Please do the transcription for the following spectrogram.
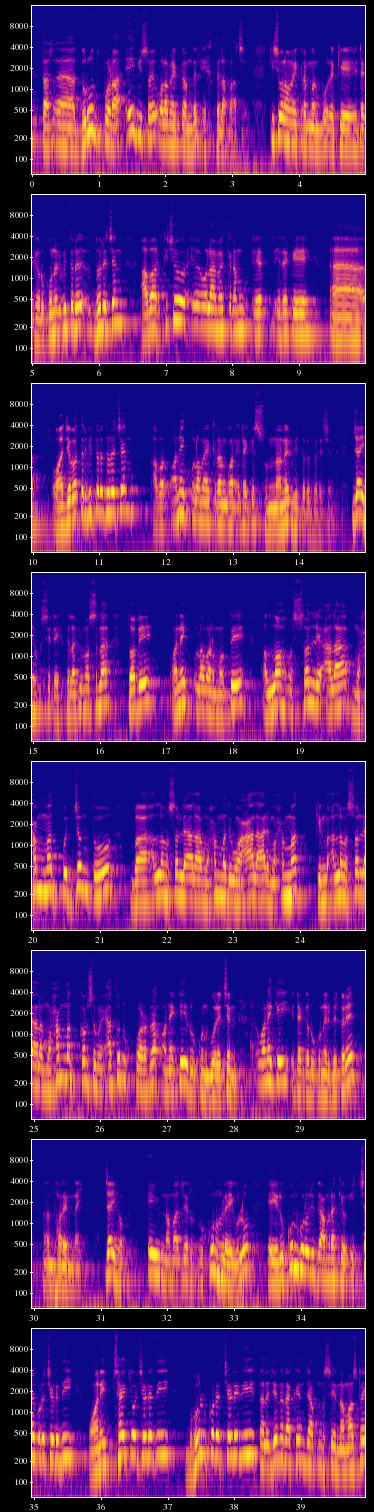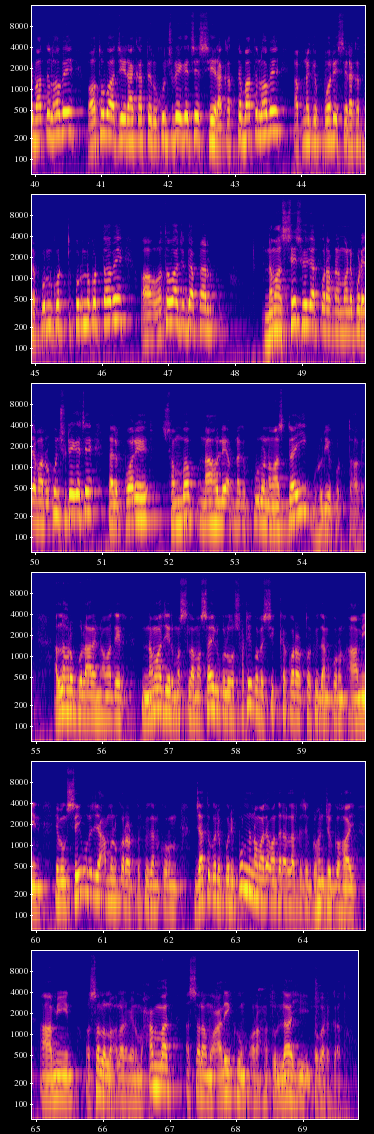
দুরুদ পড়া, এই বিষয়ে ওলামা ইকরামদের ইখতলাফ আছে। কিছু ওলামা ইকরামগণ বলে- কে এটাকে রুকুনের ভিতরে ধরেছেন, আবার কিছু ওলামা ইকরাম এটাকে ওয়াজেবাতের ভিতরে ধরেছেন, আবার অনেক ওলামা ইকরামগণ এটাকে সুন্নানের ভিতরে ধরেছেন। যাই হোক, সেটা ইখতলাফি মশলা তবে অনেক ওলামার মতে আল্লাহ সাল্লি আলা মুহাম্মদ পর্যন্ত বা আল্লাহ সাল্লি আলা মোহাম্মদ ও আলা আল মুহাম্মদ কিংবা আল্লাহ সাল্লি আলা মোহাম্মদ কমসে কম এতটুকু পড়াটা অনেকেই রুকুন বলেছেন। আর অনেকেই এটাকে রুকুনের ভিতরে ধরেন নাই। যাই হোক, এই নামাজের রুকুন হলো এইগুলো এই রুকুনগুলো যদি আমরা কেউ ইচ্ছা করে ছেড়ে দিই, অনিচ্ছায় কেউ ছেড়ে দিই, ভুল করে ছেড়ে দিই, তাহলে জেনে রাখেন যে আপনার সেই নামাজটাই বাতিল হবে, অথবা যে রাকাতে রুকুন ছুটে গেছে, সে রাকাতটা বাতিল হবে। আপনাকে পরে সে রাকাতটা পূর্ণ করতে পূর্ণ করতে হবে অথবা যদি আপনার নামাজ শেষ হয়ে যাওয়ার পর আপনার মনে পড়ে যে আমার রুকুন ছুটে গেছে, তাহলে পরে সম্ভব না হলে আপনাকে পুরো নামাজটাই ঘুরিয়ে পড়তে হবে। আল্লাহ রব্বুল আলম আমাদের নামাজের মশলা মাসাইলগুলো সঠিকভাবে শিক্ষা করার তফিদান করুন, আমিন। এবং সেই অনুযায়ী আমল করার তফিদান করুন, যাতে করে পরিপূর্ণ নামাজ আমাদের আল্লাহর কাছে গ্রহণযোগ্য হয়, আমিন। ওসল্লাহ আলমিন মোহাম্মদ। আসসালামু আলাইকুম ও রহমতুল্লাহি ওবরকাতু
